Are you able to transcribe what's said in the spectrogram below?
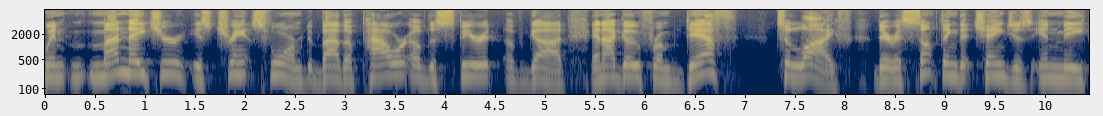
When my nature is transformed by the power of the Spirit of God, and I go from death to life, there is something that changes in me,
